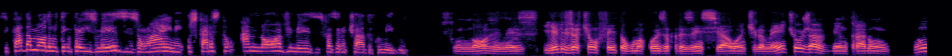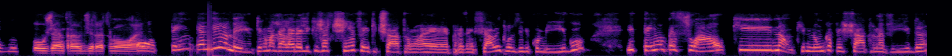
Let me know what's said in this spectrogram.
se cada módulo tem três meses online, os caras estão há nove meses fazendo teatro comigo. Nove meses. E eles já tinham feito alguma coisa presencial antigamente ou já entraram ou já entraram direto no online? É, tem, é meio a meio. Tem uma galera ali que já tinha feito teatro é, presencial, inclusive comigo, e tem um pessoal que não, que nunca fez teatro na vida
